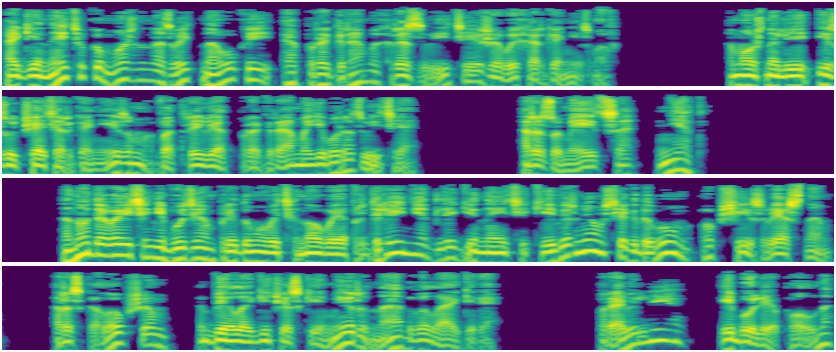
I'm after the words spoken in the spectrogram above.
а генетику можно назвать наукой о программах развития живых организмов. Можно ли изучать организм в отрыве от программы его развития? Разумеется, нет. Но давайте не будем придумывать новые определения для генетики и вернемся к двум общеизвестным, расколовшим биологический мир на два лагеря. Правильнее и более полно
